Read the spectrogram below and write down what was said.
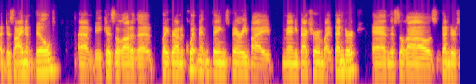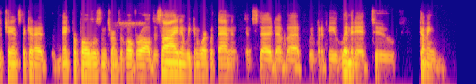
a design and build um, because a lot of the playground equipment and things vary by manufacturer and by vendor and this allows vendors a chance to kind of make proposals in terms of overall design and we can work with them instead of uh, we wouldn't be limited to coming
